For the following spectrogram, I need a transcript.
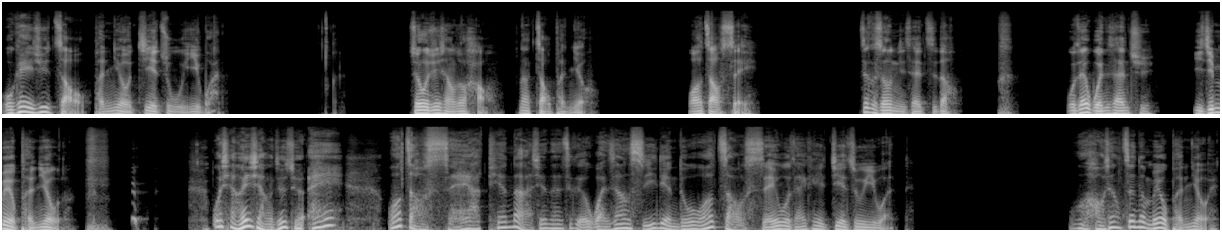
我可以去找朋友借住一晚。所以我就想说，好，那找朋友，我要找谁？这个时候你才知道。我在文山区已经没有朋友了。我想一想，就觉得，哎，我要找谁啊？天哪！现在这个晚上十一点多，我要找谁我才可以借住一晚？我好像真的没有朋友哎。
